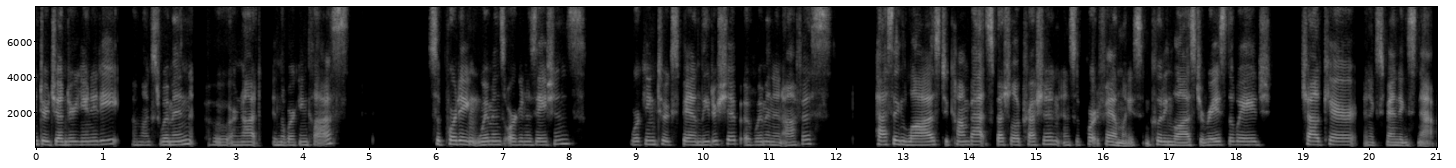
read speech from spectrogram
intergender unity amongst women who are not in the working class supporting women's organizations, working to expand leadership of women in office, passing laws to combat special oppression and support families, including laws to raise the wage, childcare, and expanding SNAP.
